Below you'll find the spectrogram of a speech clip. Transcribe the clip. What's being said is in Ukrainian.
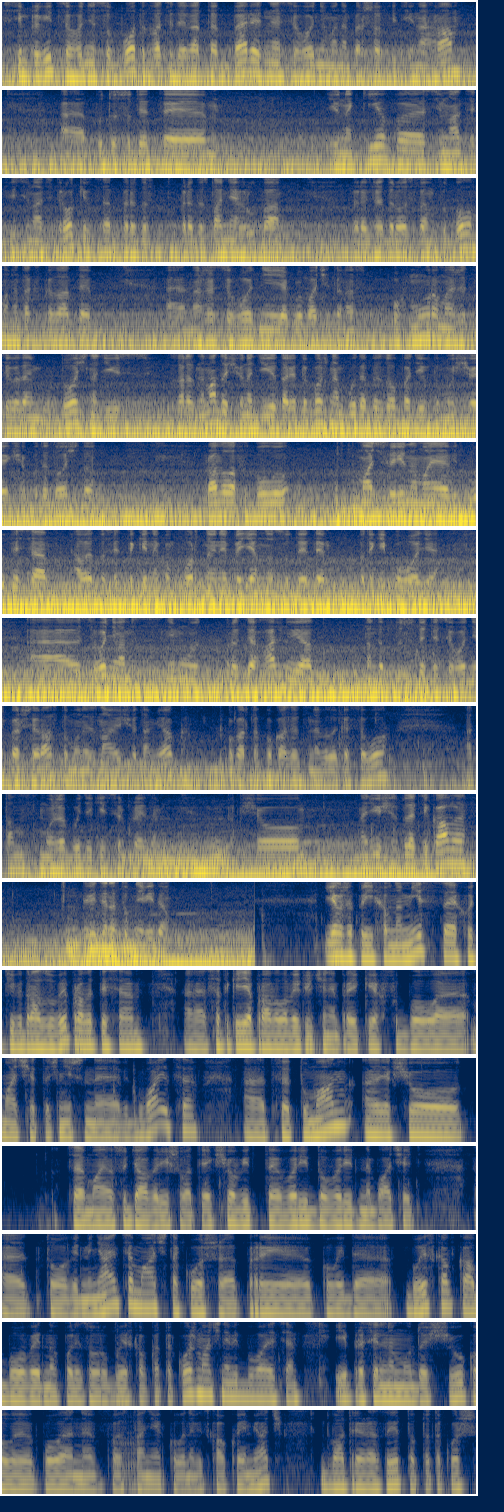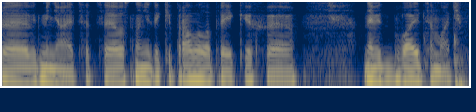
Всім привіт! Сьогодні субота, 29 березня. Сьогодні в мене перша офіційна гра. Е, Буду судити юнаків е, 17-18 років. Це передостання група перед вже дорослим футболом, можна так сказати. Е, На жаль, сьогодні, як ви бачите, нас похмуро, майже цілий день був дощ. Надіюсь, зараз нема дощу, надіюсь, далі також не буде без опадів, тому що якщо буде дощ, то правила футболу матч все рівно має відбутися, але досить таки некомфортно і неприємно судити по такій погоді. Е, сьогодні вам зніму роздягальню. Я там, де буду судити сьогодні перший раз, тому не знаю, що там як. По картах показує це невелике село, а там може бути якісь сюрпризи. Так що, надіюсь, що буде цікаве. Дивіться наступне відео. Я вже приїхав на місце, хотів відразу виправитися. Е, Все-таки є правила виключення, при яких футбол е, матчі точніше не відбувається. Е, Це туман, якщо це має суддя вирішувати. Якщо від воріт до воріт не бачать, то відміняється матч. Також е, при коли йде блискавка або видно в полі зору блискавка, також матч не відбувається. І при сильному дощу, коли поле не в стані, коли не відскакує м'яч. Два-три рази, тобто також е, відміняється. Це основні такі правила, при яких е, не відбувається матч.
